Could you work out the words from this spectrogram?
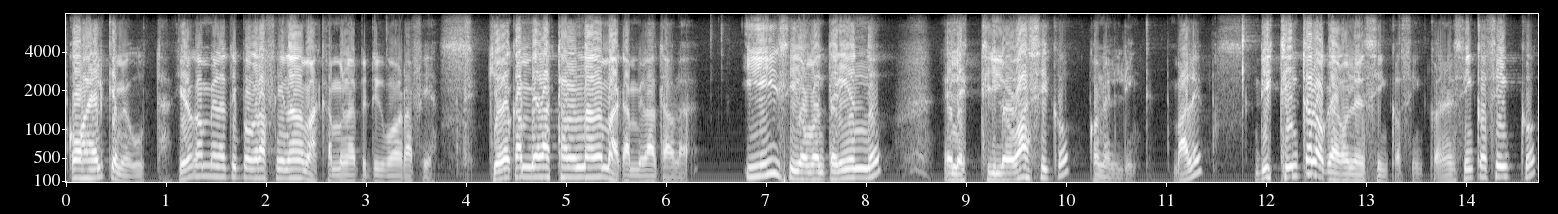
coge el que me gusta. Quiero cambiar la tipografía nada más, cambio la tipografía. Quiero cambiar las tablas nada más, cambio la tabla. Y sigo manteniendo el estilo básico con el link, ¿vale? Distinto a lo que hago en el 5.5. En el 5.5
